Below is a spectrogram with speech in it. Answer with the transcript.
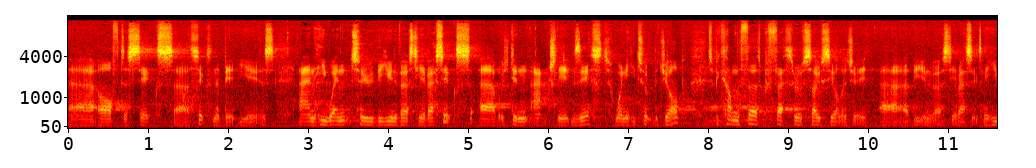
uh, after six, uh, six and a bit years. And he went to the University of Essex, uh, which didn't actually exist when he took the job, to become the first professor of sociology uh, at the University of Essex. And he,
